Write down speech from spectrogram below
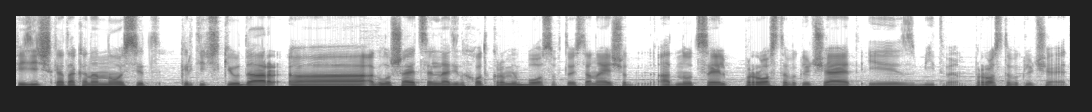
Физическая атака наносит критический удар, э, оглушает цель на один ход, кроме боссов. То есть она еще одну цель просто выключает из битвы. Просто выключает.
